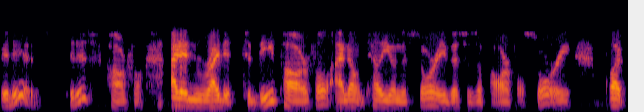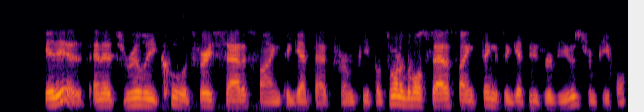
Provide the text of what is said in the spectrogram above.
it is. It is powerful. I didn't write it to be powerful. I don't tell you in the story this is a powerful story, but it is, and it's really cool. It's very satisfying to get that from people. It's one of the most satisfying things to get these reviews from people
